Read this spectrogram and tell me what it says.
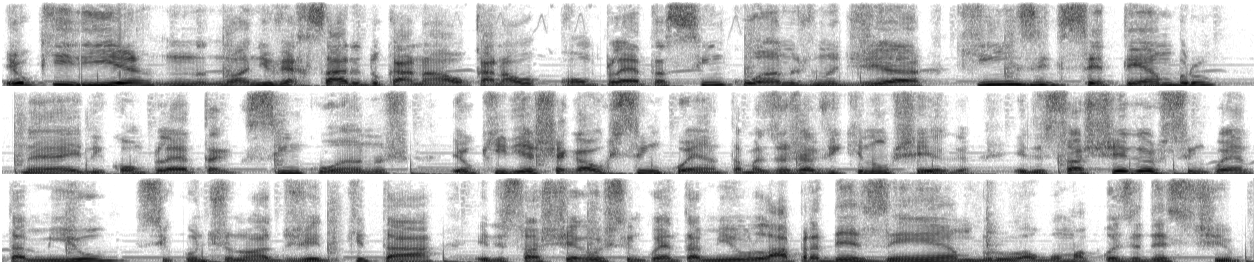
Eu queria no aniversário do canal, o canal completa cinco anos no dia 15 de setembro né? Ele completa cinco anos. Eu queria chegar aos 50, mas eu já vi que não chega. Ele só chega aos 50 mil, se continuar do jeito que tá. Ele só chega aos 50 mil lá para dezembro, alguma coisa desse tipo.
